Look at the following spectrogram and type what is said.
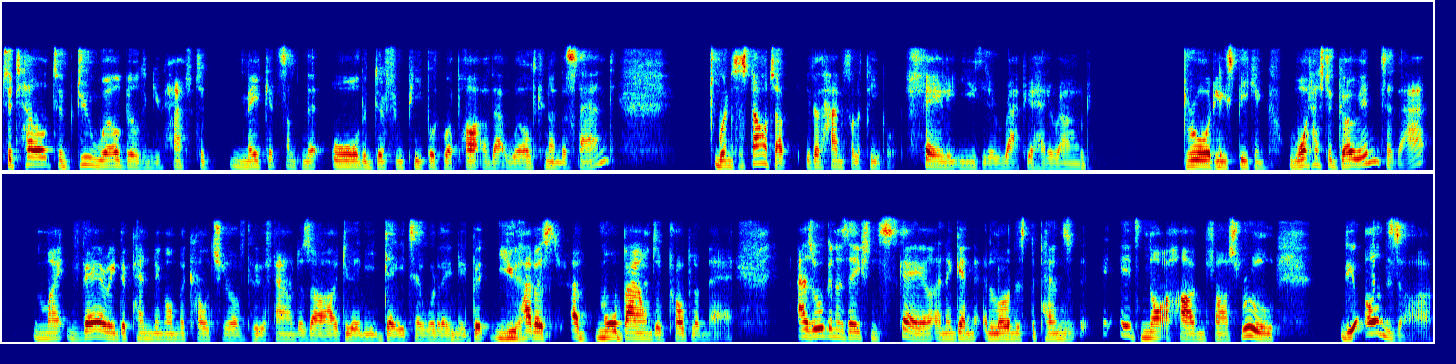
to tell to do world building. You have to make it something that all the different people who are part of that world can understand. When it's a startup, you have got a handful of people. Fairly easy to wrap your head around broadly speaking. What has to go into that might vary depending on the culture of who the founders are. Do they need data? What do they need? But you have a, a more bounded problem there. As organizations scale, and again, a lot of this depends, it's not a hard and fast rule. The odds are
